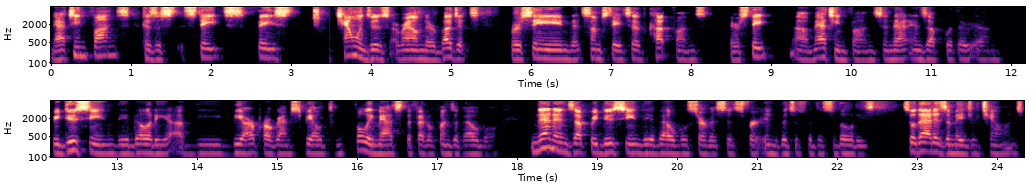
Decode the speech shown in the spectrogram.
matching funds because the states face challenges around their budgets. We're seeing that some states have cut funds, their state uh, matching funds, and that ends up with a, um, reducing the ability of the VR programs to be able to fully match the federal funds available. And that ends up reducing the available services for individuals with disabilities. So that is a major challenge.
